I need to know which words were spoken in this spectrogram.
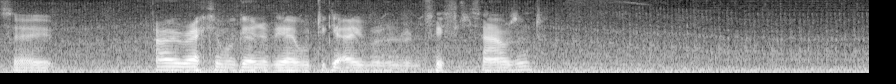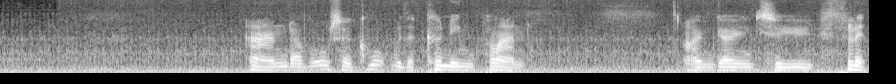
So, I reckon we're going to be able to get over 150,000. And I've also come up with a cunning plan. I'm going to flip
